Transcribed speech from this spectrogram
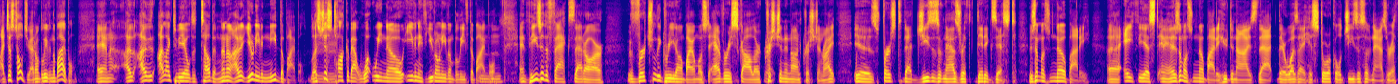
I just told you, I don't believe in the Bible. And I, I, I like to be able to tell them, no, no, I, you don't even need the Bible. Let's just mm-hmm. talk about what we know, even if you don't even believe the Bible. Mm-hmm. And these are the facts that are virtually agreed on by almost every scholar, Christian and non Christian, right? Is first that Jesus of Nazareth did exist. There's almost nobody, uh, atheist, and there's almost nobody who denies that there was a historical Jesus of Nazareth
